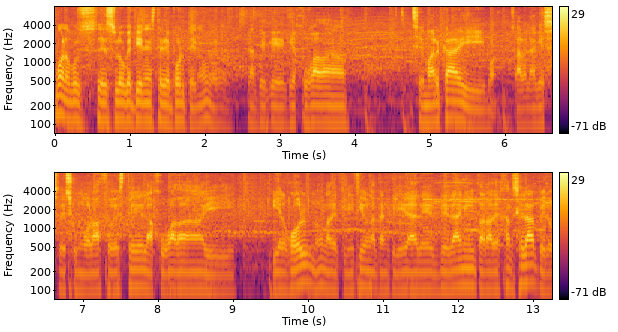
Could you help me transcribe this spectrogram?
bueno, pues es lo que tiene este deporte, ¿no? Fíjate que, jugaba se marca y bueno, pues la verdad que es, un golazo este, la jugada y, el gol, ¿no? la definición, la tranquilidad de, de, Dani para dejársela, pero,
